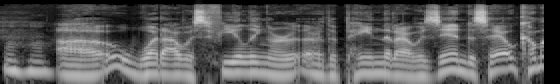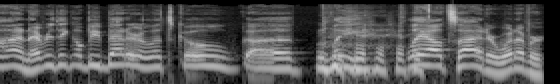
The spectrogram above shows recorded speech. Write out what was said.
Mm-hmm. uh, what I was feeling or, or the pain that I was in to say, "Oh, come on, everything will be better. Let's go uh, play play outside or whatever.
